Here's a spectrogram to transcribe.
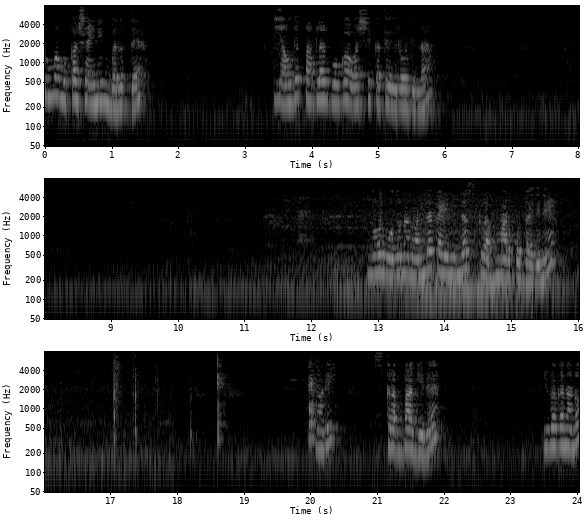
ತುಂಬ ಮುಖ ಶೈನಿಂಗ್ ಬರುತ್ತೆ. ಯಾವುದೇ ಪಾರ್ಲರ್ಗೆ ಹೋಗೋ ಅವಶ್ಯಕತೆ ಇರೋದಿಲ್ಲ. ನೋಡ್ಬೋದು, ನಾನು ಒಂದೇ ಕೈಯಿಂದ ಸ್ಕ್ರಬ್ ಮಾಡ್ಕೋತಾ ಇದ್ದೀನಿ. ನೋಡಿ ಸ್ಕ್ರಬ್ ಆಗಿದೆ. ಇವಾಗ ನಾನು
